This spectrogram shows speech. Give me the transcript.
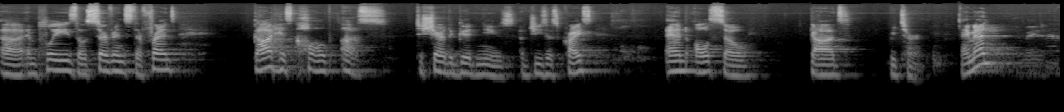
uh, employees, those servants, their friends, God has called us to share the good news of Jesus Christ and also God's return. Amen? Amen?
